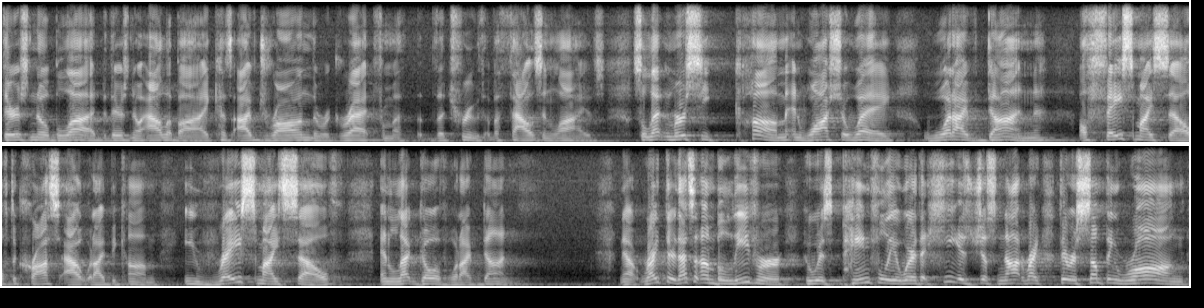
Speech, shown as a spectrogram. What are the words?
there's no blood, there's no alibi, because I've drawn the regret from a, the truth of a thousand lives. So let mercy come and wash away what I've done. I'll face myself to cross out what I've become, erase myself, and let go of what I've done. Now, right there, that's an unbeliever who is painfully aware that he is just not right. There is something wrong.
